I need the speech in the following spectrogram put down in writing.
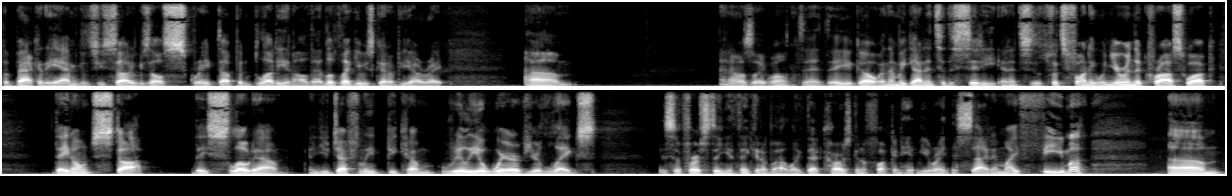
the back of the ambulance. You saw he was all scraped up and bloody and all that. It looked like he was going to be all right. Um, and I was like, well, there, there, you go. And then we got into the city, and it's, it's what's funny when you're in the crosswalk, they don't stop, they slow down, and you definitely become really aware of your legs. Is the first thing you're thinking about. Like that car's gonna fucking hit me right in the side of my femur. Um,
